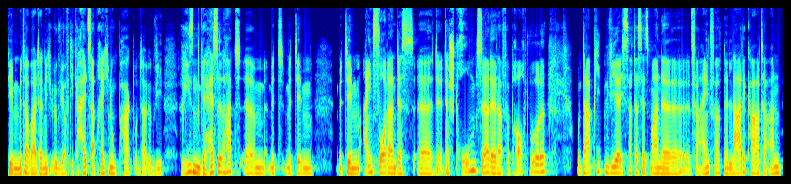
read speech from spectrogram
dem Mitarbeiter nicht irgendwie auf die Gehaltsabrechnung packt und da irgendwie Riesengehässel hat ähm, mit, mit dem mit dem Einfordern des, äh, der, der Stroms, ja, der da verbraucht wurde. Und da bieten wir, ich sage das jetzt mal eine vereinfacht, eine Ladekarte an,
